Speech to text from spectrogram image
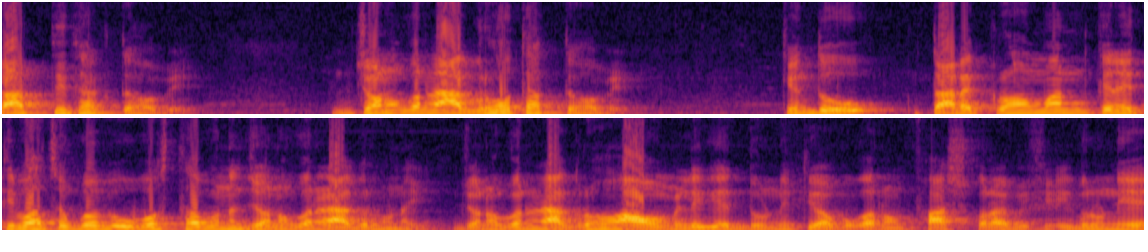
কাটতি থাকতে হবে, জনগণের আগ্রহ থাকতে হবে। কিন্তু তারেক রহমানকে নেতিবাচকভাবে উপস্থাপনের জনগণের আগ্রহ নাই। জনগণের আগ্রহ আওয়ামী লীগের দুর্নীতি অপকর্ম ফাঁস করার বিষয়, এগুলো নিয়ে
